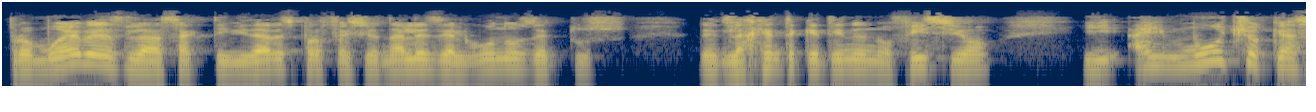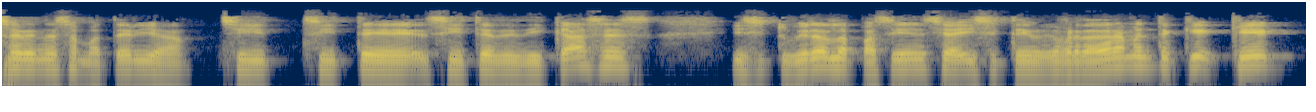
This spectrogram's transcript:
promueves las actividades profesionales de algunos de tus, de la gente que tiene un oficio y hay mucho que hacer en esa materia. Si, si te, si te dedicases y si tuvieras la paciencia y si te verdaderamente qué, qué,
